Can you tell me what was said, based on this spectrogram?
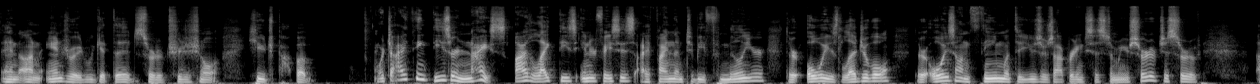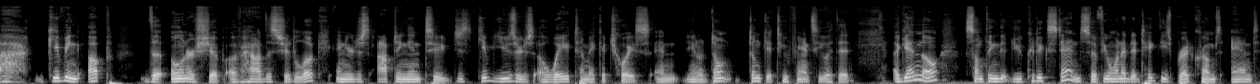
and on android we get the sort of traditional huge pop-up which I think these are nice. I like these interfaces. I find them to be familiar. They're always legible. They're always on theme with the user's operating system. You're sort of just sort of ah, giving up the ownership of how this should look and you're just opting into just give users a way to make a choice and you know don't don't get too fancy with it. Again though something that you could extend. So if you wanted to take these breadcrumbs and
